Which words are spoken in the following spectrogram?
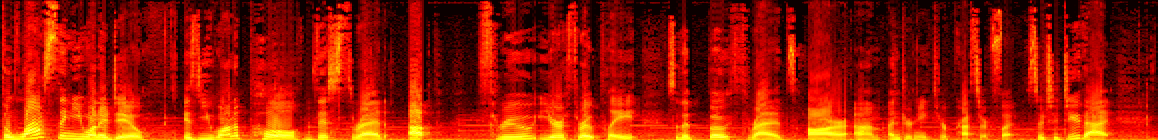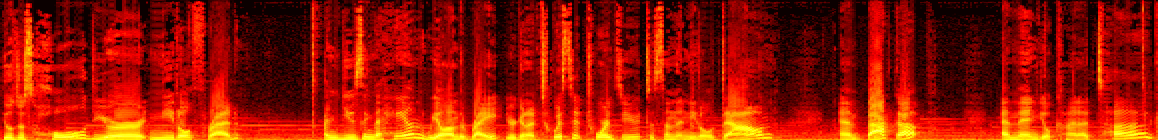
the last thing you want to do is you want to pull this thread up through your throat plate so that both threads are um, underneath your presser foot. So to do that, you'll just hold your needle thread and using the hand wheel on the right, you're going to twist it towards you to send the needle down and back up. And then you'll kind of tug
